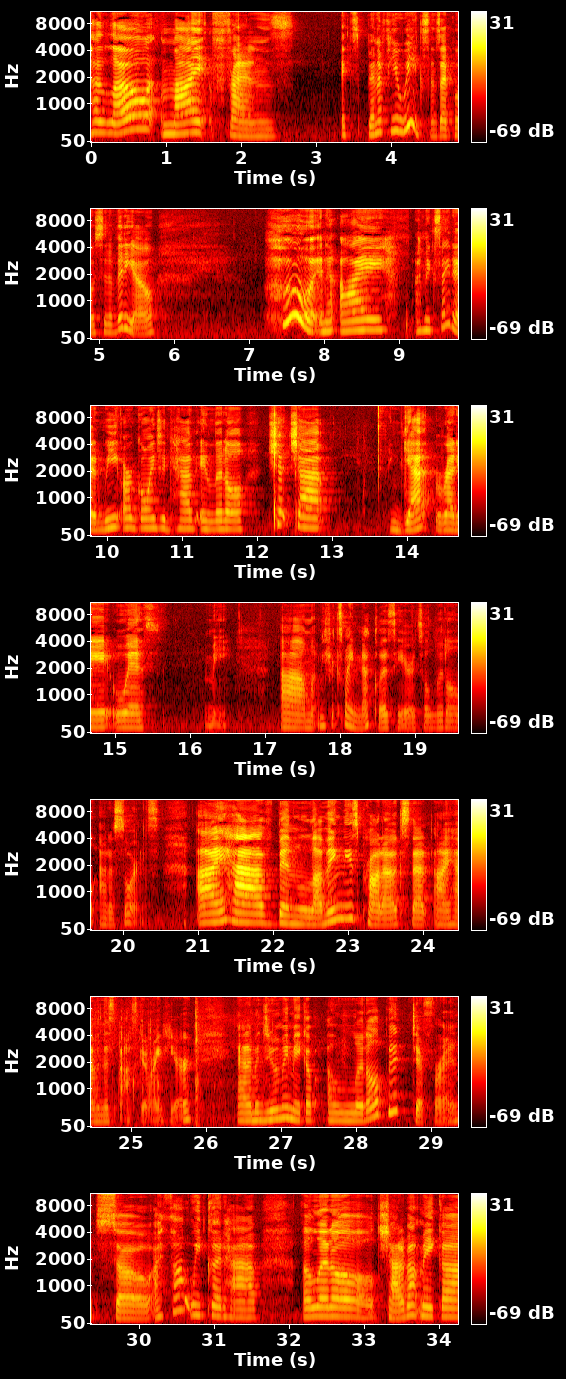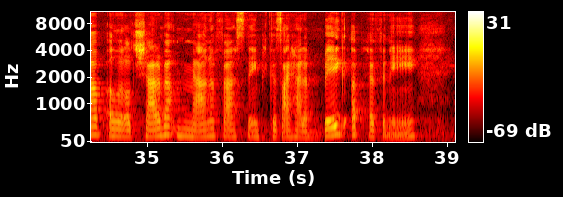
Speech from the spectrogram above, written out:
Hello, my friends. It's been a few weeks since I posted a video. Whew, and I I'm excited. We are going to have a little chit chat. Get ready with me. Um, let me fix my necklace here. It's a little out of sorts. I have been loving these products that I have in this basket right here. And I've been doing my makeup a little bit different. So I thought we could have a little chat about makeup, a little chat about manifesting because I had a big epiphany.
